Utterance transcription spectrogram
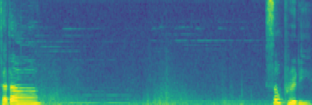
Ta-da! So pretty.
